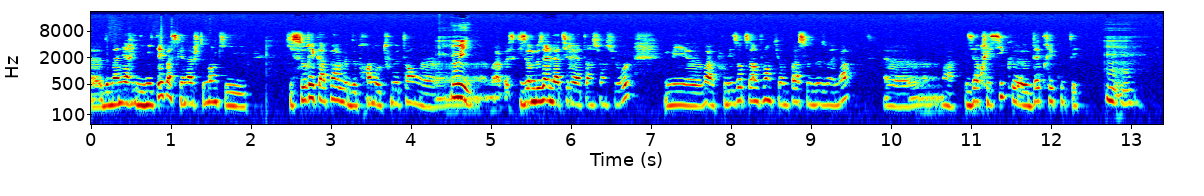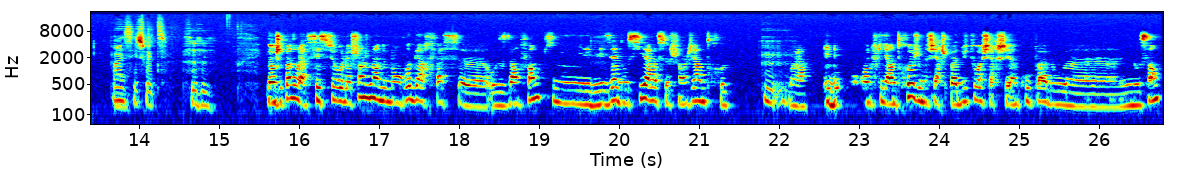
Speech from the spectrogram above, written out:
euh, de manière illimitée, parce qu'il y en a justement qui, qui seraient capables de prendre tout le temps, oui. voilà, parce qu'ils ont besoin d'attirer l'attention sur eux. Mais voilà, pour les autres enfants qui n'ont pas ce besoin-là, voilà, ils apprécient d'être écoutés. Mm, mm. Ouais, c'est chouette. Donc je pense voilà, c'est sur le changement de mon regard face euh, aux enfants qui les aide aussi à se changer entre eux. Mm. Voilà. Et des conflits entre eux, je ne cherche pas du tout à chercher un coupable ou un innocent.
